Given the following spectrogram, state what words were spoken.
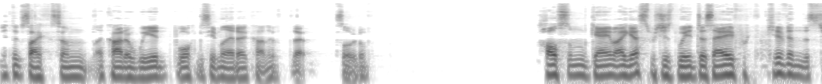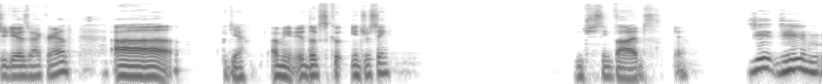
it looks like some a kind of weird walking simulator, kind of that sort of wholesome game, I guess, which is weird to say given the studio's background. Uh, but yeah, I mean, it looks co- interesting. Interesting vibes. Yeah. Do you, do you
